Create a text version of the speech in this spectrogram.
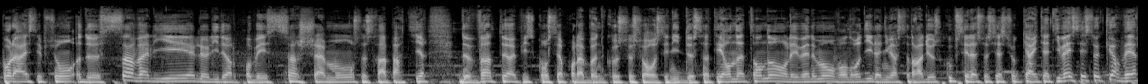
pour la réception de Saint-Vallier, le leader de Pro Saint-Chamond. Ce sera à partir de 20h et puis ce concert pour la bonne cause ce soir au Zénith de saint En attendant l'événement vendredi, l'anniversaire de Radio Scoop, c'est l'association caritative et c'est ce cœur vert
